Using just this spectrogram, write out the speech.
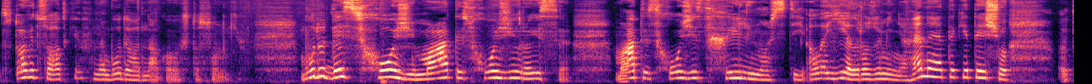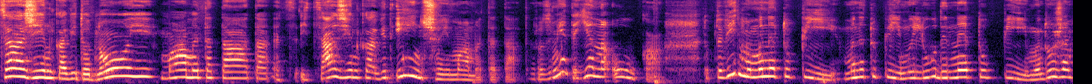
100% не буде однакових стосунків. Будуть десь схожі, мати схожі риси, мати схожі схильності, але є розуміння генетики, те, що ця жінка від одної мами та тата, і ця жінка від іншої мами та тата. Розумієте, є наука. Тобто відьми ми не тупі, ми не тупі, ми люди не тупі, ми дуже е,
